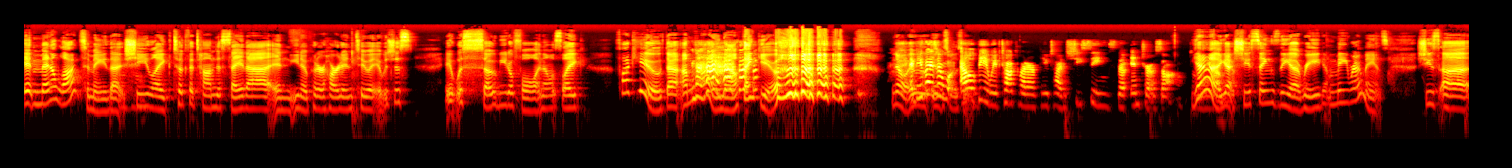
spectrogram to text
it meant a lot to me that she like took the time to say that and you know put her heart into it. It was just it was so beautiful, and I was like, "Fuck you!" That I'm crying now. Thank you. no, If you guys are was sweet. LB, we've talked about her a few times. She sings the intro song. Yeah, yeah. She sings the uh, "Read Me Romance." She's uh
